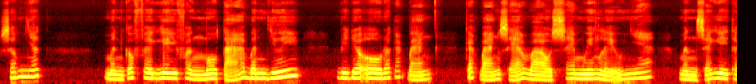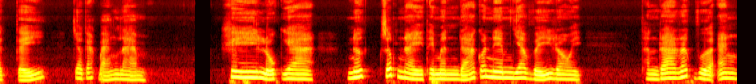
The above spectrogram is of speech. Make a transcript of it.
sớm nhất. Mình có phê, ghi phần mô tả bên dưới video đó các bạn. Các bạn sẽ vào xem nguyên liệu nhé. Mình sẽ ghi thật kỹ cho các bạn làm. Khi luộc gà, nước súp này thì mình đã có nêm gia vị rồi. Thành ra rất vừa ăn.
